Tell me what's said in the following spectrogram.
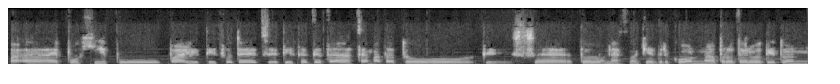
ε, εποχή που πάλι τίθονται, τίθενται τα θέματα του, της, ε, των εθνοκεντρικών προτεραιοτήτων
